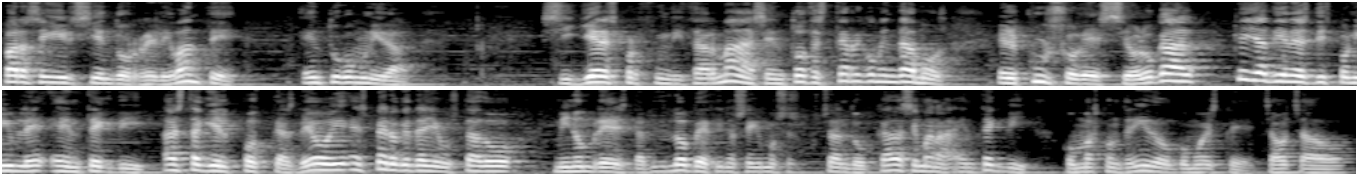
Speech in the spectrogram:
para seguir siendo relevante en tu comunidad. Si quieres profundizar más, entonces te recomendamos el curso de SEO local que ya tienes disponible en TechD. Hasta aquí el podcast de hoy, espero que te haya gustado. Mi nombre es David López y nos seguimos escuchando cada semana en TechD con más contenido como este. Chao, chao.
